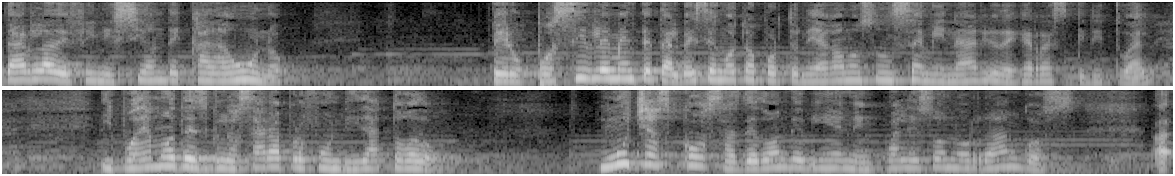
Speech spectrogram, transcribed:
dar la definición de cada uno, pero posiblemente tal vez en otra oportunidad hagamos un seminario de guerra espiritual y podemos desglosar a profundidad todo. Muchas cosas, de dónde vienen, cuáles son los rangos ah,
